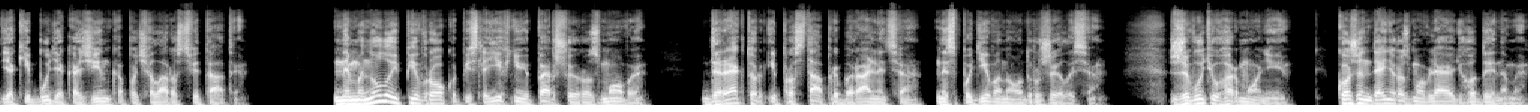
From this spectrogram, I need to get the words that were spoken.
як і будь-яка жінка, почала розцвітати. Не минуло й півроку після їхньої першої розмови директор і проста прибиральниця несподівано одружилися. Живуть у гармонії, кожен день розмовляють годинами.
